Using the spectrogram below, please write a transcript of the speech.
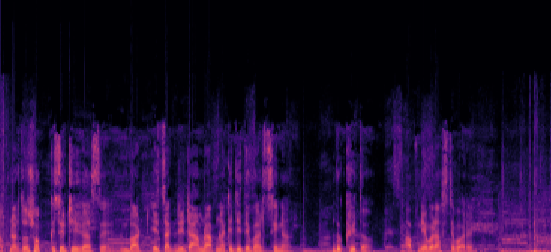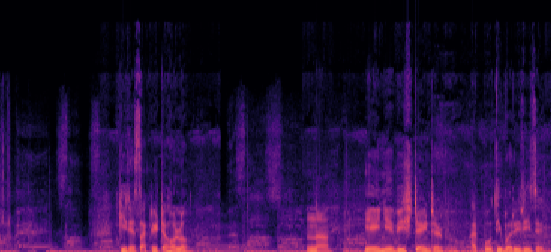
আপনার তো সবকিছু ঠিক আছে বাট এই চাকরিটা আমরা আপনাকে দিতে পারছি না। দুঃখিত আপনি এবার আসতে পারেন। কি রে চাকরিটা হলো? না এই নিয়ে বিশটা ইন্টারভিউ আর প্রতিবারই রিজেক্ট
